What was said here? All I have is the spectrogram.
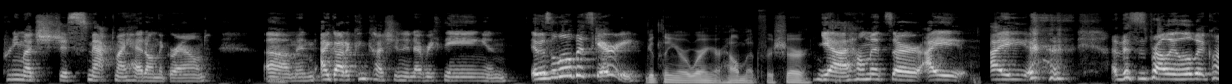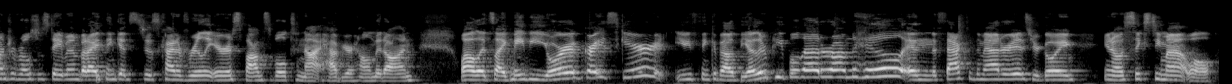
pretty much just smacked my head on the ground. Um, and I got a concussion and everything, and it was a little bit scary. Good thing you were wearing your helmet for sure. Yeah, helmets are. I. I. this is probably a little bit controversial statement, but I think it's just kind of really irresponsible to not have your helmet on. While it's like maybe you're a great skier, you think about the other people that are on the hill, and the fact of the matter is, you're going, you know, 60 mile. Well,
